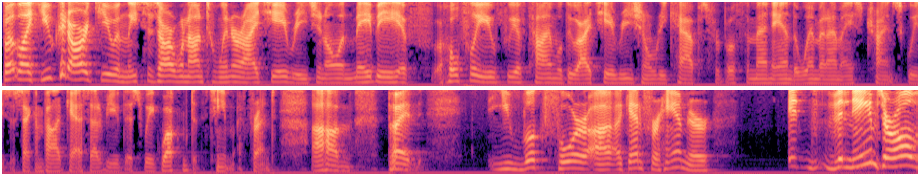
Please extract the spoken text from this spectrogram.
But like you could argue, and Lisa Zaar went on to win her ITA regional, and maybe if hopefully if we have time, we'll do ITA regional recaps for both the men and the women. I may try and squeeze a second podcast out of you this week. Welcome to the team, my friend. Um, but you look for uh, again for Hamner. It, the names are all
